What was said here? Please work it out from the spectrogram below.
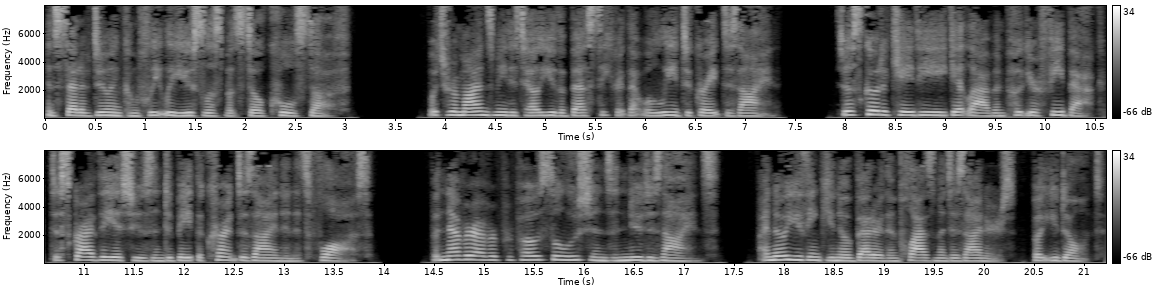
instead of doing completely useless but still cool stuff. Which reminds me to tell you the best secret that will lead to great design. Just go to KDE GitLab and put your feedback, describe the issues and debate the current design and its flaws. But never ever propose solutions and new designs. I know you think you know better than Plasma designers, but you don't.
